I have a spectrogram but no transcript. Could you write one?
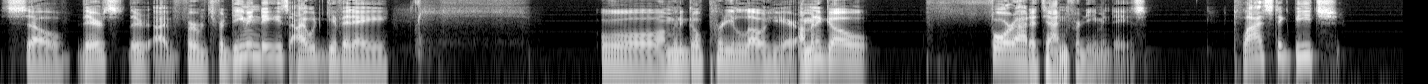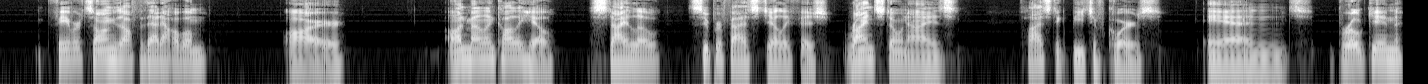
So there's there for for Demon Days, I would give it a. Oh, I'm gonna go pretty low here. I'm gonna go four out of ten for Demon Days. Plastic Beach. Favorite songs off of that album are On Melancholy Hill, Stylo, Superfast Jellyfish, Rhinestone Eyes, Plastic Beach, of course, and Broken.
